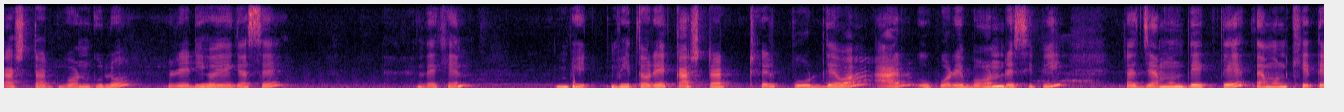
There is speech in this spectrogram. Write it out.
কাস্টার্ড বনগুলো রেডি হয়ে গেছে। দেখেন ভিতরে কাস্টার্ডের পুর দেওয়া আর উপরে বন রেসিপি এটা যেমন দেখতে, তেমন খেতে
